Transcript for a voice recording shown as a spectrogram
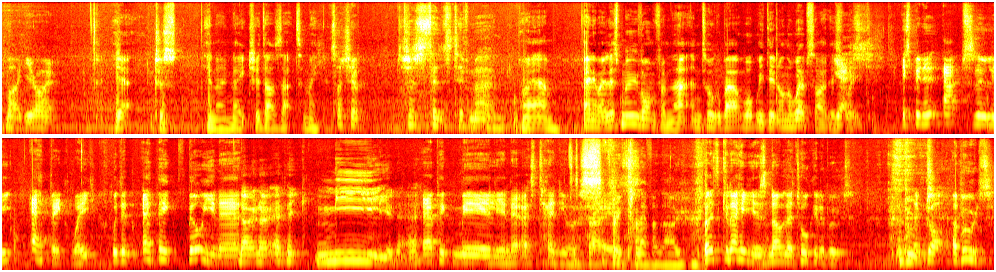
Mike, you're right. Yeah, just, you know, nature does that to me. Such a such a sensitive man. I am. Anyway, let's move on from that and talk about what we did on the website this yes, week. it's been an absolutely epic week with an epic billionaire, No, no, epic millionaire. epic millionaire, as tenuous It's that very is. clever though. Those Canadians know what they're talking about. They've got a boot.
